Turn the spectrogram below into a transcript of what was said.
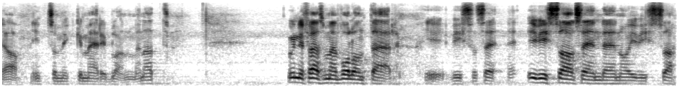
ja, inte så mycket mer ibland men att ungefär som en volontär i vissa, i vissa avseenden och i vissa,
